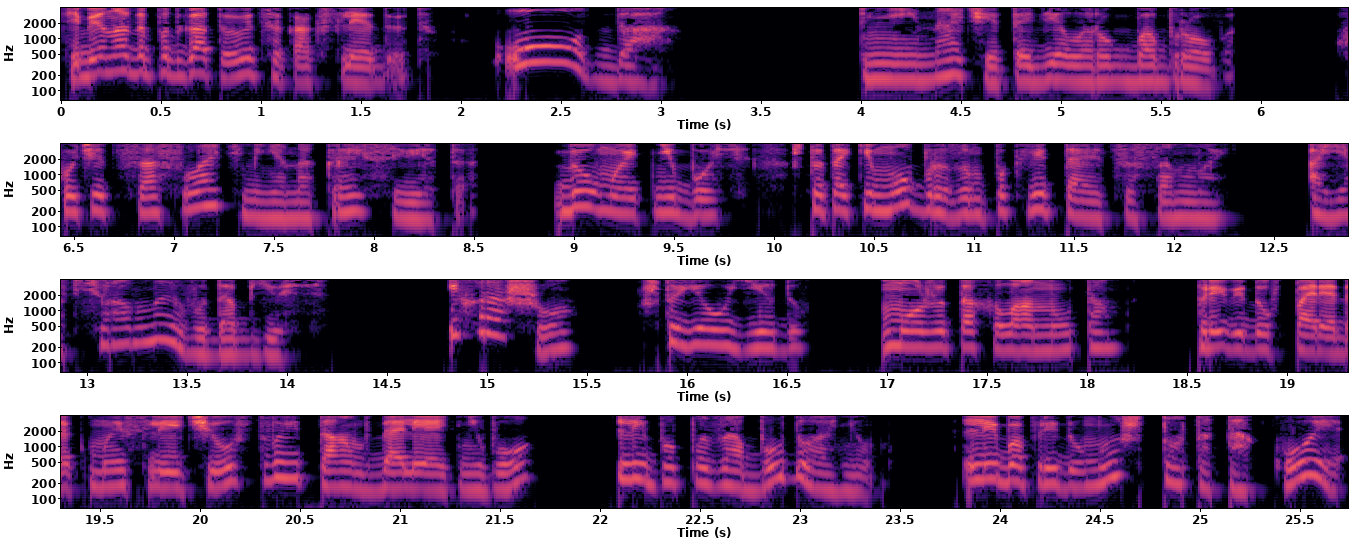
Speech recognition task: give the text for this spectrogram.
Тебе надо подготовиться как следует. О, да. Не иначе это дело рук Боброва. Хочет сослать меня на край света. Думает, небось, что таким образом поквитается со мной. А я все равно его добьюсь. И хорошо, что я уеду. Может, охлану там, приведу в порядок мысли и чувства, и там, вдали от него, либо позабуду о нем, либо придумаю что-то такое,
